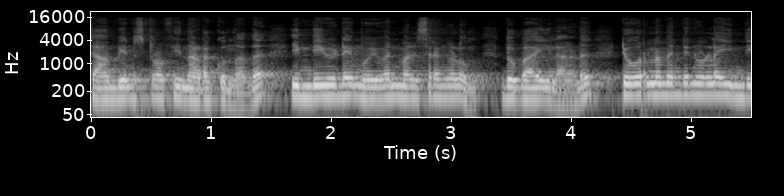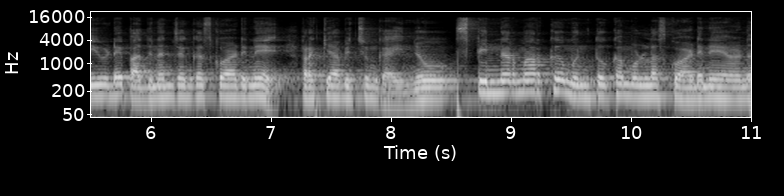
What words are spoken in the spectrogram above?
ചാമ്പ്യൻസ് ട്രോഫി നടക്കുന്നത്. ഇന്ത്യയുടെ മുഴുവൻ മത്സരങ്ങളും ദുബായിലാണ്. ടൂർണമെന്റിനുള്ള ഇന്ത്യയുടെ പതിനഞ്ചംഗ സ്ക്വാഡിനെ പ്രഖ്യാപിച്ചും കഴിഞ്ഞു. സ്പിന്നർമാർക്ക് മുൻതൂക്കമുള്ള സ്ക്വാഡിനെയാണ്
